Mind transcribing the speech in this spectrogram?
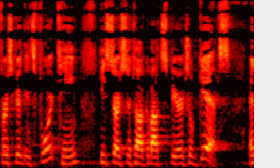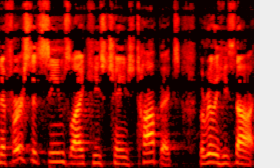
1 Corinthians 14, he starts to talk about spiritual gifts. And at first, it seems like he's changed topics, but really he's not.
